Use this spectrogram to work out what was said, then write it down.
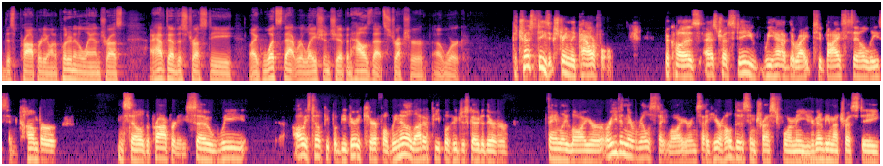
this property, I want to put it in a land trust. I have to have this trustee. Like, what's that relationship and how does that structure uh, work? The trustee is extremely powerful because as trustee, we have the right to buy, sell, lease, encumber, and sell the property. So we always tell people be very careful. We know a lot of people who just go to their family lawyer or even their real estate lawyer and say, Here, hold this in trust for me. You're going to be my trustee.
